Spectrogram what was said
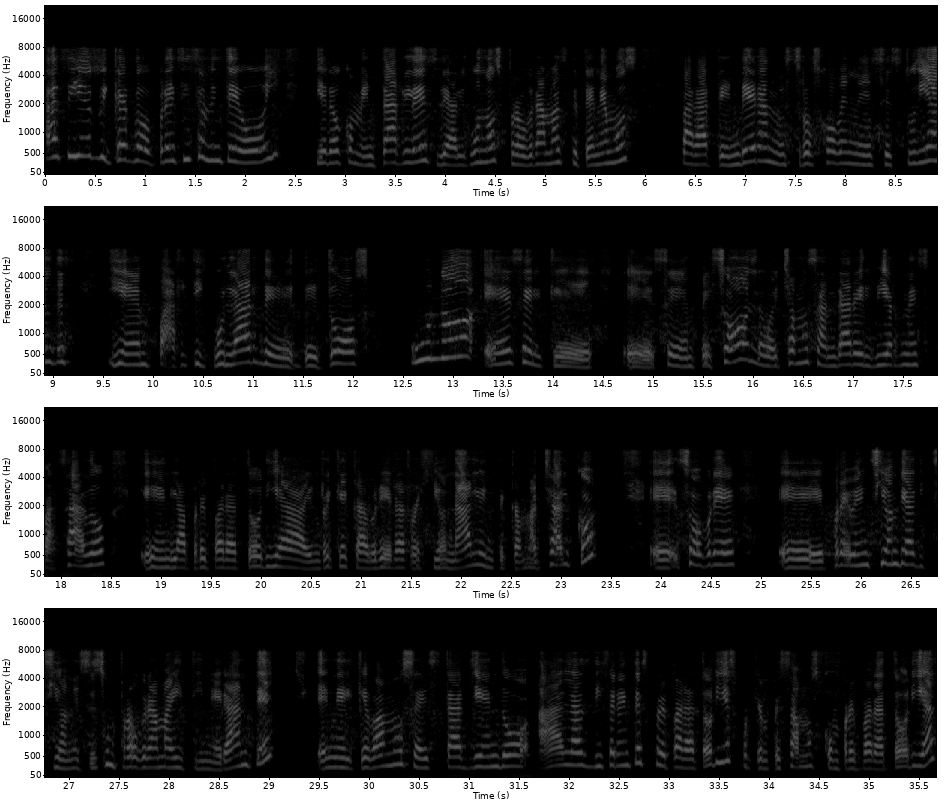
Así es, Ricardo. Precisamente hoy quiero comentarles de algunos programas que tenemos para atender a nuestros jóvenes estudiantes y en particular de, dos. Uno es el que eh, se empezó, lo echamos a andar el viernes pasado en la preparatoria Enrique Cabrera Regional en Tecamachalco, eh, sobre eh, prevención de adicciones. Es un programa itinerante en el que vamos a estar yendo a las diferentes preparatorias, porque empezamos con preparatorias,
